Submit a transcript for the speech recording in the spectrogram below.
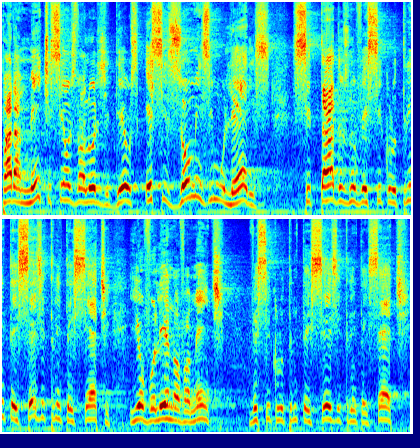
para a mente sem os valores de Deus, esses homens e mulheres, citados no versículo 36 e 37, e eu vou ler novamente, versículo 36 e 37.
